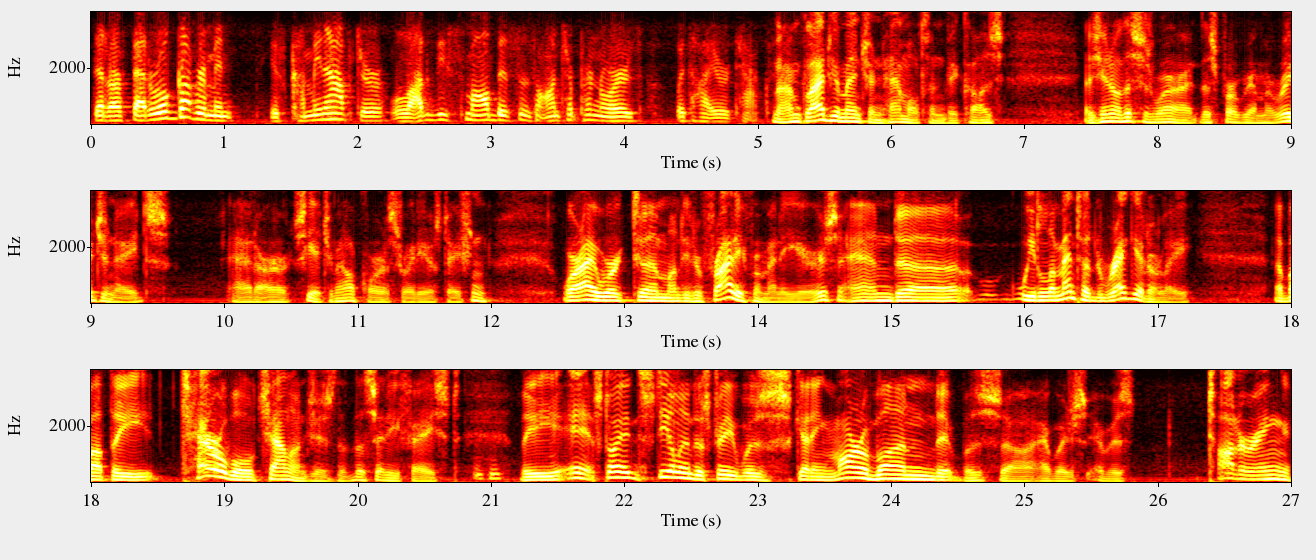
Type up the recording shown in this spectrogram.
that our federal government is coming after a lot of these small business entrepreneurs with higher taxes. Now, I'm glad you mentioned Hamilton because, as you know, this is where this program originates at our CHML Corus radio station, where I worked uh, Monday to Friday for many years, and uh, we lamented regularly about the terrible challenges that the city faced. The eh, st- steel industry was getting moribund. It was uh, it was it was tottering,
